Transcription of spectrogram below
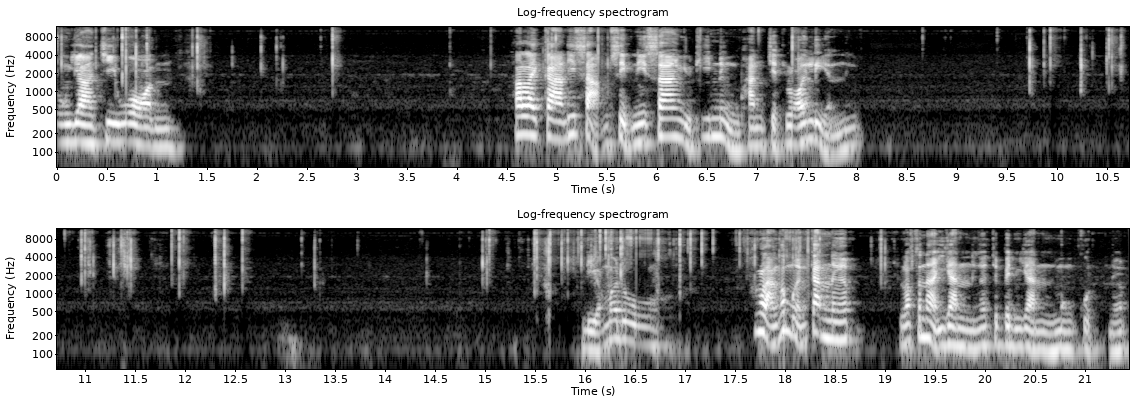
ลงยาจีวร ถ้ารายการที่สามสิบนี้สร้างอยู่ที่หนึ่งพันเจ็ดร้อยเหรียญนี่เดี๋ยวมาดู ข้างหลังก็เหมือนกันนะครับลักษณะยันเนื้อจะเป็นยันมงกุฎนะครับ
